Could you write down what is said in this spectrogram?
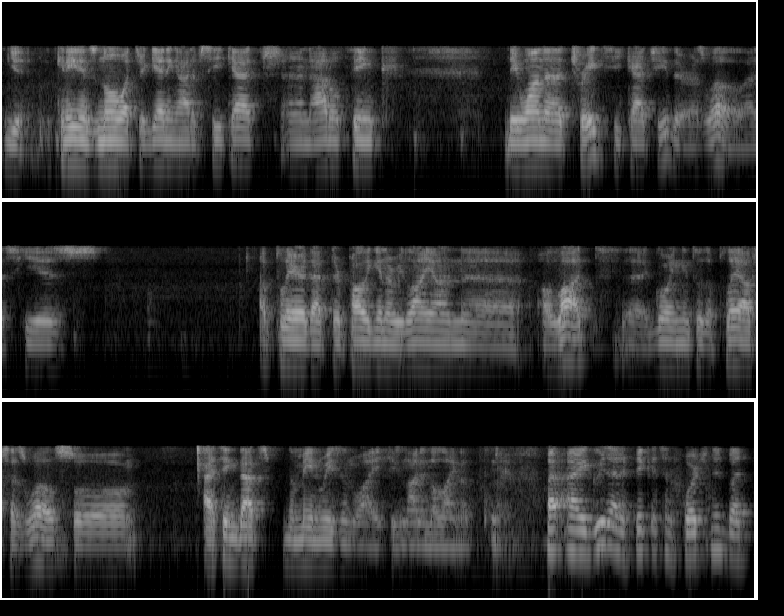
You, Canadians know what they're getting out of Sekac, and I don't think they want to trade Sekac either, as well as he is a player that they're probably going to rely on uh, a lot uh, going into the playoffs as well. So I think that's the main reason why he's not in the lineup tonight. I, I agree that I think it's unfortunate, but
